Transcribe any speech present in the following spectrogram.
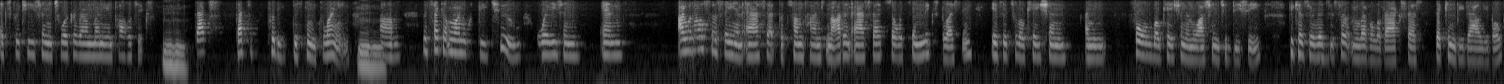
expertise and its work around money and politics. Mm-hmm. That's that's a pretty distinct lane. Mm-hmm. Um, the second one would be two ways and and I would also say an asset, but sometimes not an asset. So it's a mixed blessing. Is its location, I mean, full location in Washington, D.C., because there is a certain level of access that can be valuable,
